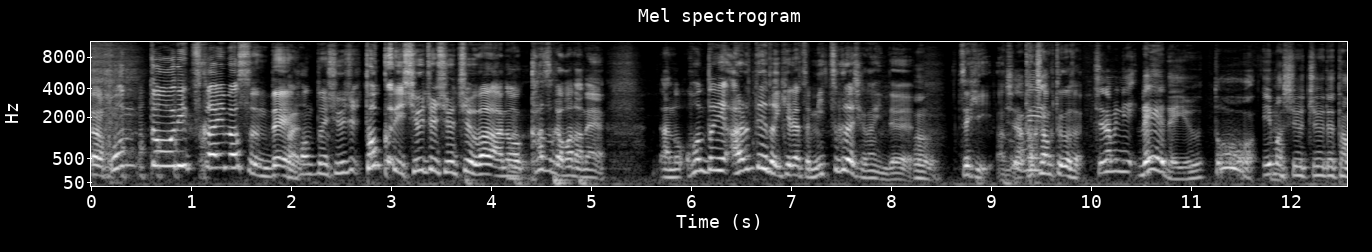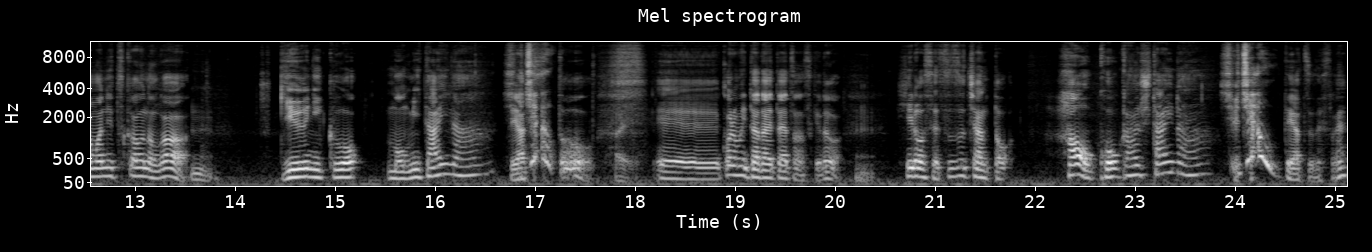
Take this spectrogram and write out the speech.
ら本当に使いますんで、はい。本当に集中、特に集中集中は、あの、数がまだね、あの、本当にある程度いけるやつは3つぐらいしかないんで、うん。ぜひ、あの、ちなみにたくさん送ってください。ちなみに例で言うと今集中でたまに使うのが、牛肉を揉みたいなってやつと、えーこれもいただいたやつなんですけど、広瀬すずちゃんと歯を交換したいな集中ってやつですね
